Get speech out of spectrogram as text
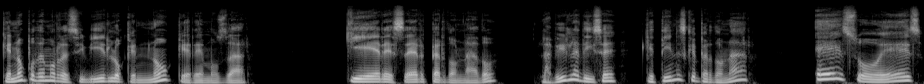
que no podemos recibir lo que no queremos dar. ¿Quieres ser perdonado? La Biblia dice que tienes que perdonar. Eso es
